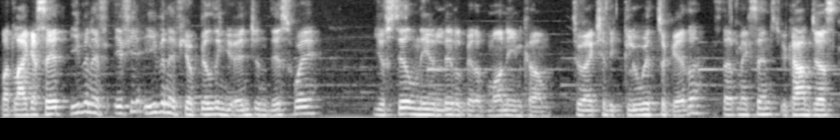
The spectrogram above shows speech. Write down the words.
But like I said, even if, if you, even if you're building your engine this way, you still need a little bit of money income to actually glue it together. If that makes sense, you can't just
